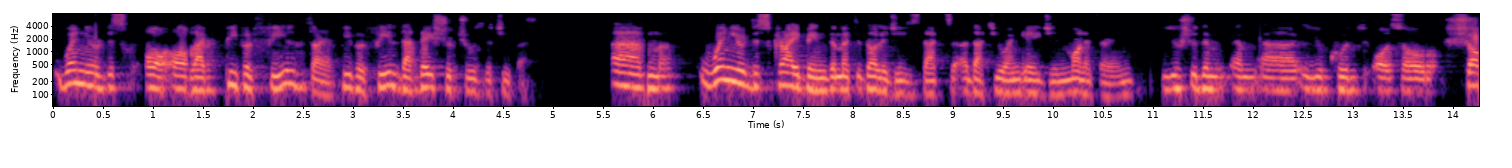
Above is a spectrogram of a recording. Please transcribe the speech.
when you're this or, or like people feel sorry people feel that they should choose the cheapest um, when you're describing the methodologies that uh, that you engage in monitoring, you should um, uh, you could also show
